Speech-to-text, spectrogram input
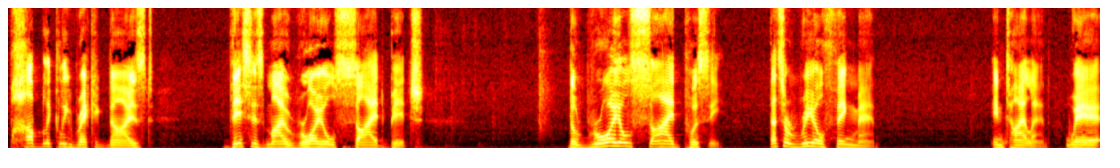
publicly recognized this is my royal side bitch. The royal side pussy. That's a real thing, man. In Thailand, where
